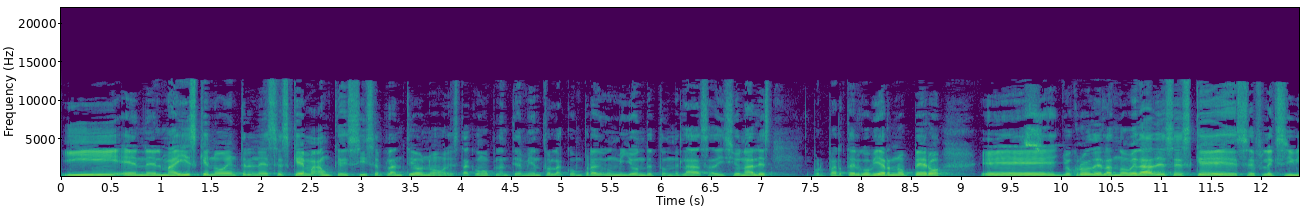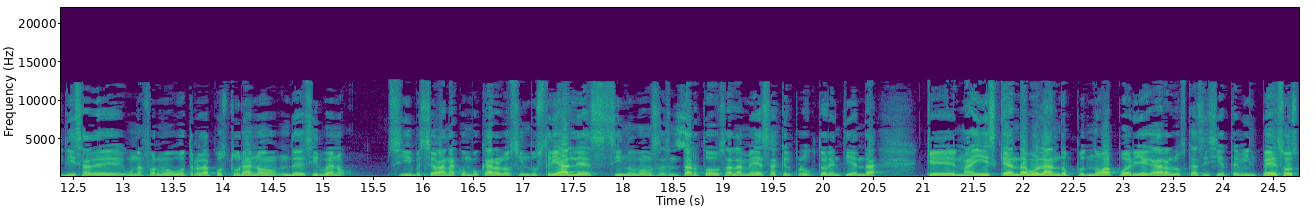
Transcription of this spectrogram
y en el maíz que no entre en ese esquema, aunque sí se planteó, ¿no? Está como planteamiento la compra de un millón de toneladas adicionales por parte del gobierno, pero eh, yo creo de las novedades es que se flexibiliza de una forma u otra la postura, ¿no? De decir, bueno, si se van a convocar a los industriales, si nos vamos a sentar todos a la mesa, que el productor entienda que el maíz que anda volando pues no va a poder llegar a los casi siete mil pesos,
